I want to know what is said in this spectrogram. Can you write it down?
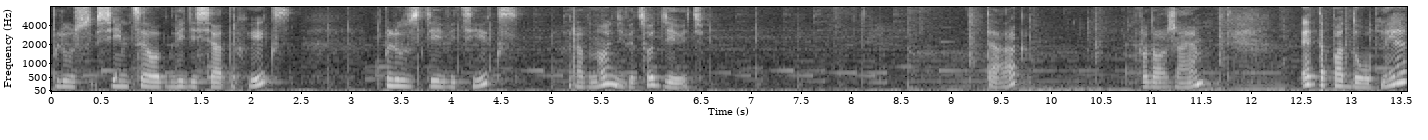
плюс 7,2х плюс 9х равно 909. Так, продолжаем. Это подобные,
